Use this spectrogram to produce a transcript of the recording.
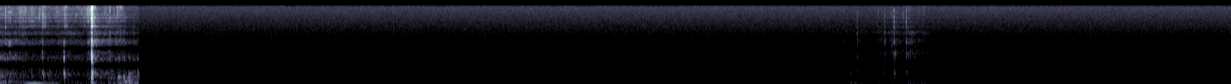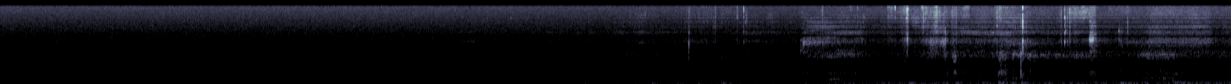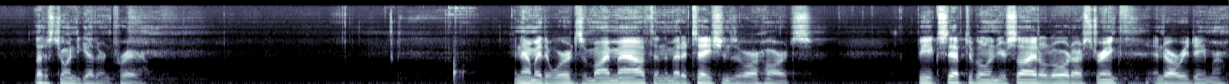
Let us join together in prayer. And now may the words of my mouth and the meditations of our hearts be acceptable in your sight, O Lord, our strength and our Redeemer.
